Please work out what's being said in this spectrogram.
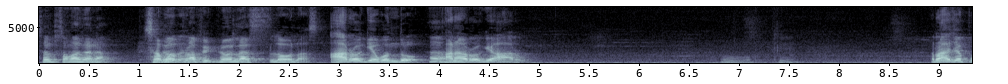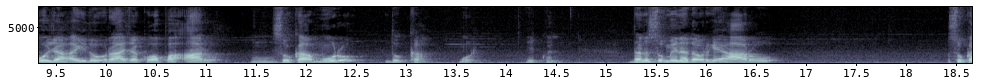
ಸ್ವಲ್ಪ ಸಮಾಧಾನ. No. Profit no loss low loss ಆರೋಗ್ಯ ಒಂದು ಅನಾರೋಗ್ಯ ಆರು. ಓಕೆ. ರಾಜಪೂಜಾ ಐದು ರಾಜಕೋಪ ಆರು. ಸುಖ ಮೂರು ದುಃಖ ಮೂರು. ಈಕ್ವಲ್ ಧನಸು ಮೀನದವ್ರಿಗೆ ಆರು ಸುಖ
